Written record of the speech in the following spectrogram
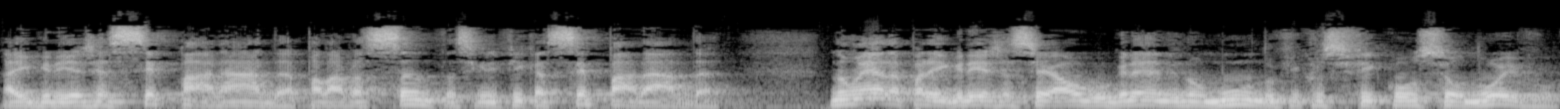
A igreja é separada, a palavra santa significa separada Não era para a igreja ser algo grande no mundo que crucificou o seu noivo,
